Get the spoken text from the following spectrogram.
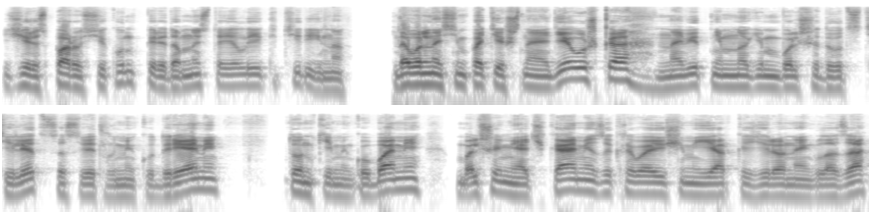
и через пару секунд передо мной стояла Екатерина. Довольно симпатичная девушка, на вид немногим больше 20 лет, со светлыми кудрями, тонкими губами, большими очками, закрывающими ярко-зеленые глаза,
